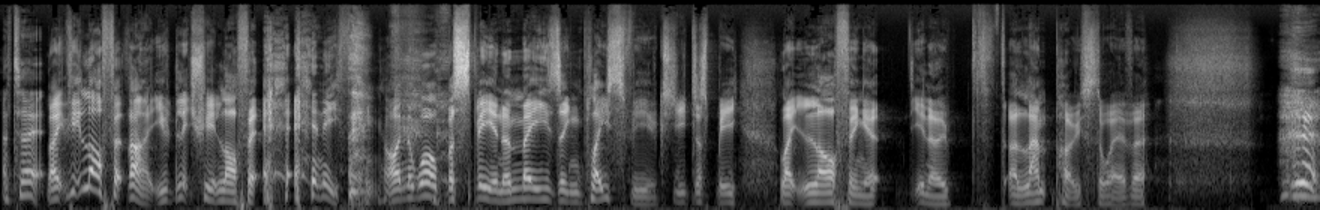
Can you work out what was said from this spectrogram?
I tell you, Like if you laugh at that, you'd literally laugh at anything. I mean, the world must be an amazing place for you because you'd just be like laughing at you know a lamppost or whatever.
